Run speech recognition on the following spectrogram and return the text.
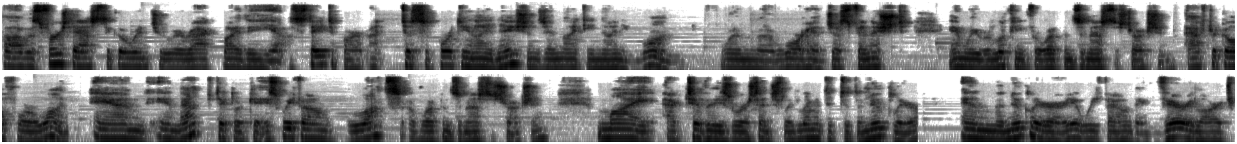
I was first asked to go into Iraq by the uh, State Department to support the United Nations in 1991 when the war had just finished and we were looking for weapons of mass destruction after Gulf War One. And in that particular case, we found lots of weapons of mass destruction. My activities were essentially limited to the nuclear. In the nuclear area, we found a very large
